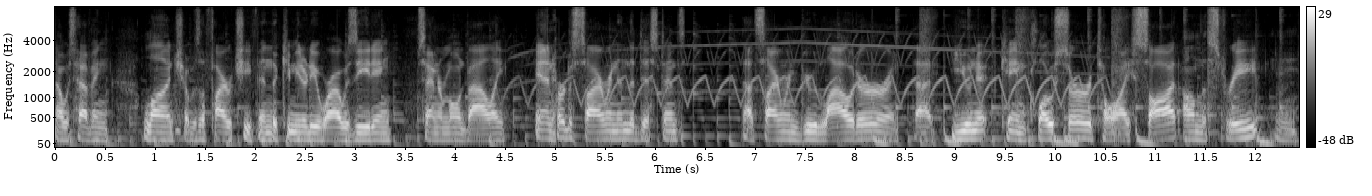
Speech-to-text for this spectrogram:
I was having lunch. I was the fire chief in the community where I was eating, San Ramon Valley, and heard a siren in the distance. That siren grew louder and that unit came closer till I saw it on the street. And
